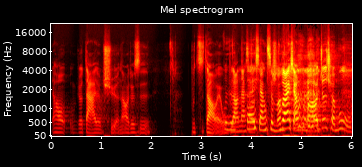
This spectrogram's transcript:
然后我们就大家就去了，然后就是。不知道哎、欸，我不知道那时候在想什么，不在想什么，就是全部五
